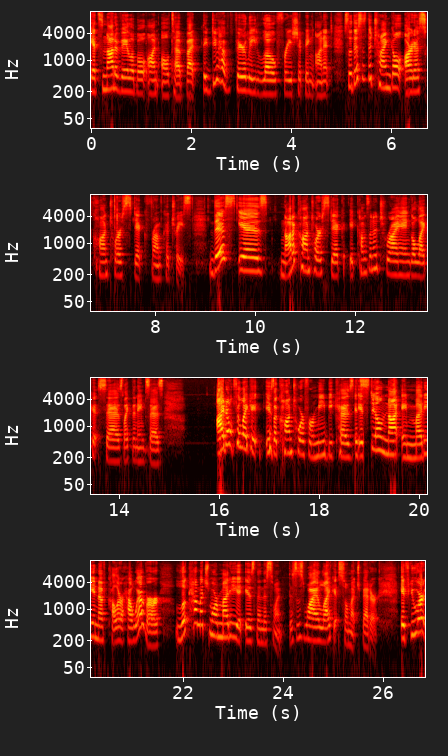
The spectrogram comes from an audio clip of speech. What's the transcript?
it's not available on Ulta, but they do have fairly low free shipping on it. So this is the Triangle Artist Contour Stick from Catrice. This is not a contour stick. It comes in a triangle like it says, like the name says, I don't feel like it is a contour for me because it's still not a muddy enough color. However, look how much more muddy it is than this one. This is why I like it so much better. If you are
